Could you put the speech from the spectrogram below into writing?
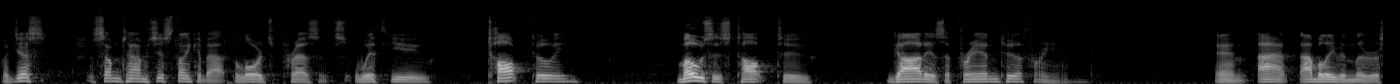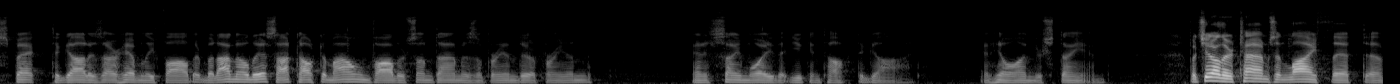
but just sometimes just think about the Lord's presence with you. Talk to Him. Moses talked to God as a friend to a friend. And I, I believe in the respect to God as our Heavenly Father, but I know this I talk to my own father sometime as a friend to a friend. And it's the same way that you can talk to God and He'll understand. But you know, there are times in life that uh,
